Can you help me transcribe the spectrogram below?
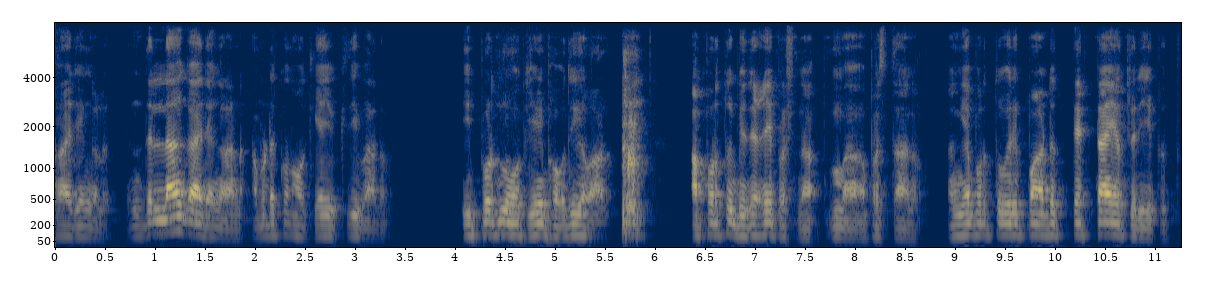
കാര്യങ്ങൾ എന്തെല്ലാം കാര്യങ്ങളാണ്? അവിടെയൊക്കെ നോക്കിയാൽ യുക്തിവാദം. ഇപ്പുറത്ത് നോക്കിയാൽ ഭൗതികവാദം. അപ്പുറത്ത് വിതഴ പ്രശ്ന പ്രസ്ഥാനം. അങ്ങേപ്പുറത്ത് ഒരുപാട് തെറ്റായ തുരിയക്കത്ത്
